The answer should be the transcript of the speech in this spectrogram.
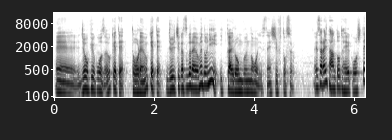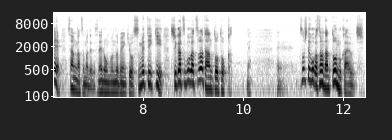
えー、上級講座を受けて当連受けて11月ぐらいをめどに1回論文の方にですねシフトする。さらに担当と並行して3月までですね論文の勉強を進めていき4月5月は担当特化、ね。えー、そして5月の担当を迎え撃ち。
